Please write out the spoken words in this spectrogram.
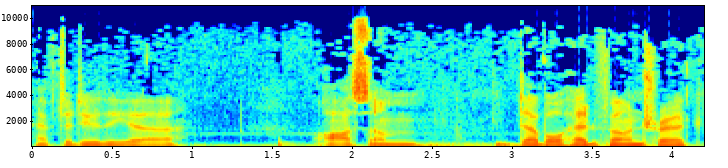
Have to do the uh, awesome double headphone trick.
